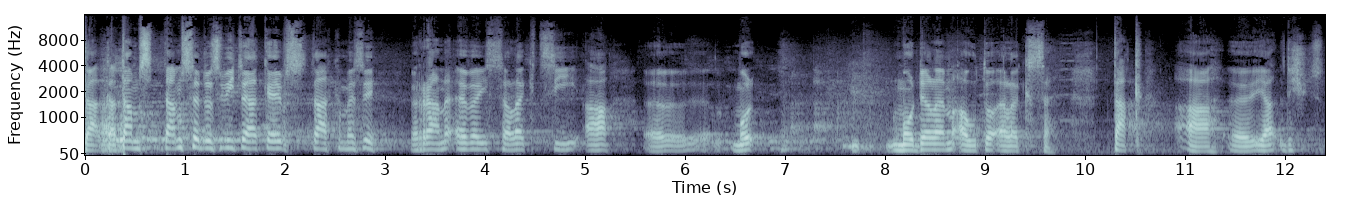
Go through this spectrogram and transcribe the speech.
tak a tam, tam se dozvíte, jaký je vztah mezi run-away selekcí a e, mo, modelem autoelexe. Tak a e, já, když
